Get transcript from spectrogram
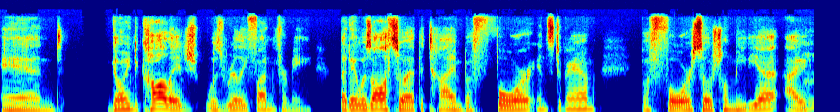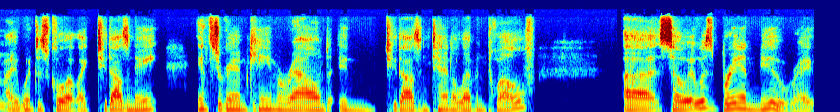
and going to college was really fun for me. But it was also at the time before Instagram, before social media. I mm-hmm. I went to school at like 2008. Instagram came around in 2010, 11, 12. Uh, so it was brand new, right?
